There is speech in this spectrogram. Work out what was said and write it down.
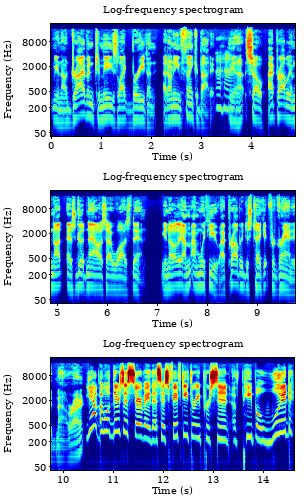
you know, driving to me is like breathing. I don't even think about it. You know, so I probably am not as good now as I was then. You know, I'm I'm with you. I probably just take it for granted now, right? Yeah, but well, there's a survey that says 53% of people would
